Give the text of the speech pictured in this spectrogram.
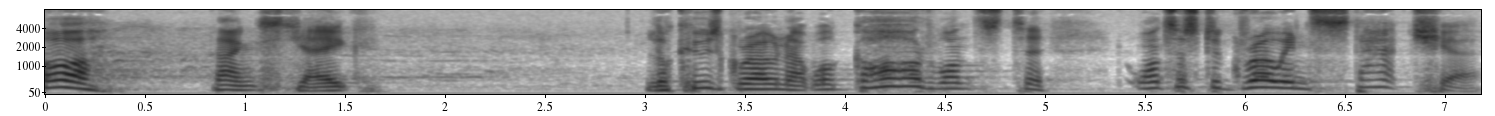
oh, thanks, Jake. look who's grown up. Well, God wants, to, wants us to grow in stature.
